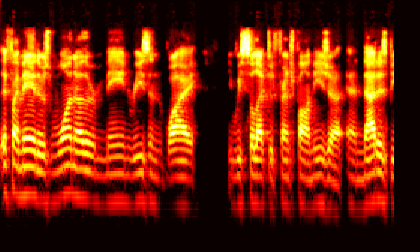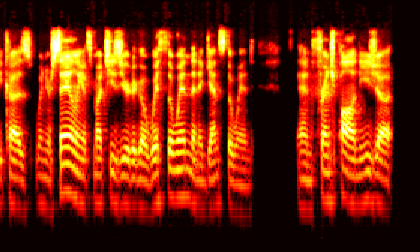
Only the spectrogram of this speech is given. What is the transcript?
if I may, there's one other main reason why we selected French Polynesia, and that is because when you're sailing, it's much easier to go with the wind than against the wind. And French Polynesia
